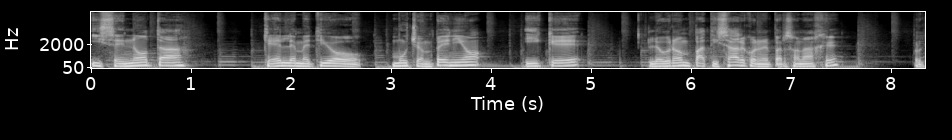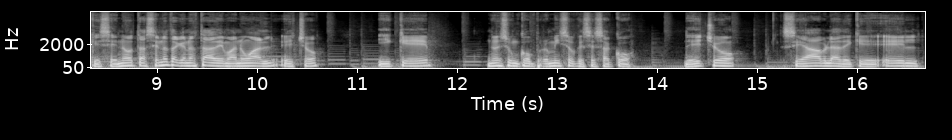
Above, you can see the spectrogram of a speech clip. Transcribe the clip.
y se nota que él le metió mucho empeño y que logró empatizar con el personaje, porque se nota, se nota que no está de manual hecho y que no es un compromiso que se sacó. De hecho, se habla de que él,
